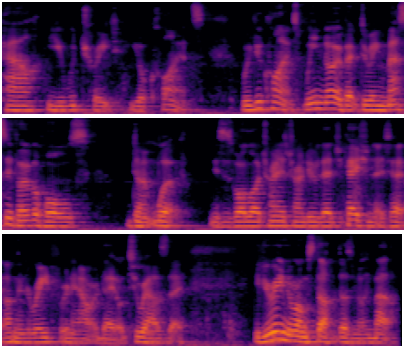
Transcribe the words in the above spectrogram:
how you would treat your clients. With your clients, we know that doing massive overhauls don't work. This is what a lot of trainers try and do with education. They say, I'm going to read for an hour a day or two hours a day. If you're reading the wrong stuff, it doesn't really matter.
